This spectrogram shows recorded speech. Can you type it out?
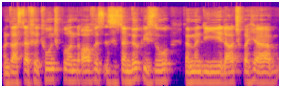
und was da für Tonspuren drauf ist, ist es dann wirklich so, wenn man die Lautsprecher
